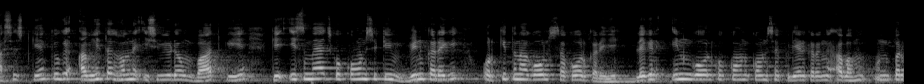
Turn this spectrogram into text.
असिस्ट किए, क्योंकि अभी तक हमने इस वीडियो में बात की है कि इस मैच को कौन सी टीम विन करेगी और कितना गोल स्कोर करेगी। लेकिन इन गोल को कौन कौन से प्लेयर करेंगे, अब हम उन पर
